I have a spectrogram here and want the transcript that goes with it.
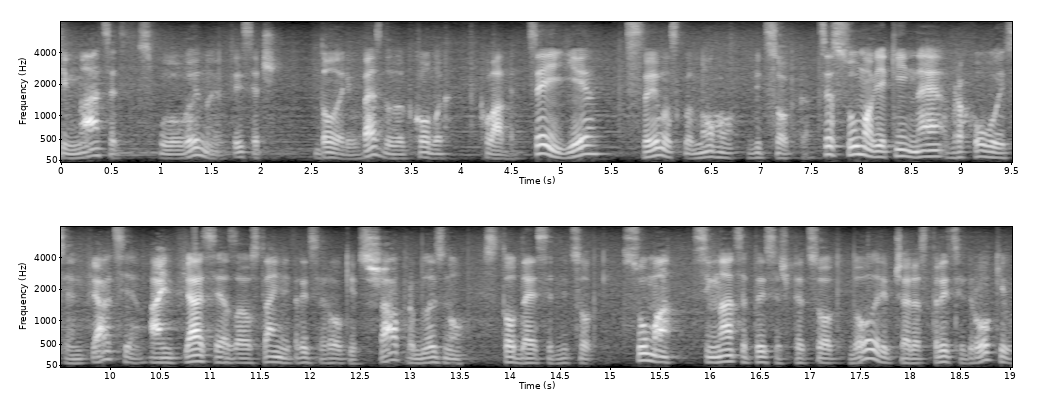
17,5 тисяч доларів без додаткових вкладень. Це і є сила складного відсотка. Це сума, в якій не враховується інфляція, а інфляція за останні 30 років США приблизно 110%. Сума 17 500 доларів через 30 років,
